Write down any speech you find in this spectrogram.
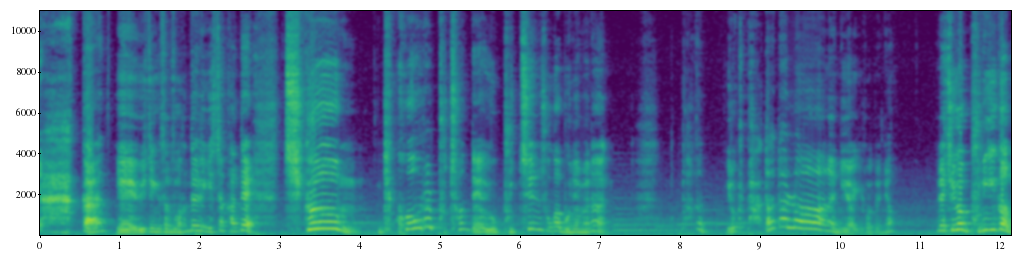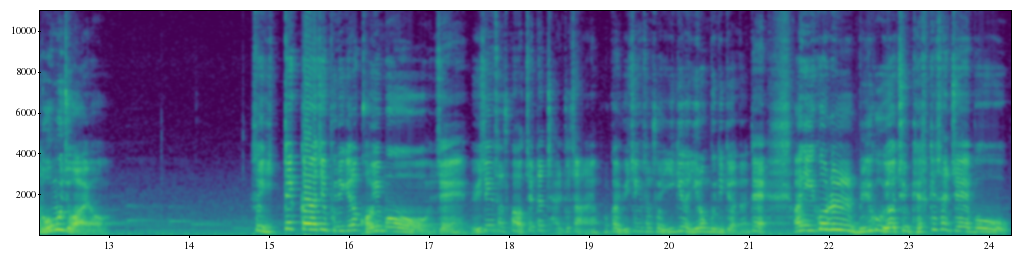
약간 예 위재인 선수가 흔들리기 시작한데 지금 이거를 붙였는데요. 요 붙인 수가 뭐냐면은 나는 이렇게 받아달라는 이야기거든요. 근데 지금 분위기가 너무 좋아요. 그래서 이때까지 분위기는 거의 뭐 이제 위재인 선수가 어쨌든 잘 두잖아요. 그러니까 위재인 선수가 이기는 이런 분위기였는데 아니 이거를 밀고요. 지금 계속해서 이제 뭐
